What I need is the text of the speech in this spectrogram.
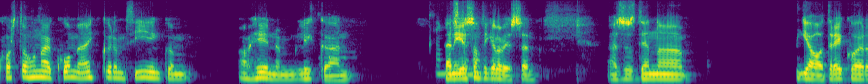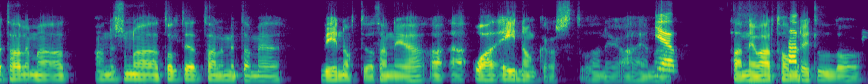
hvort að hún hafi komið að einhverjum þýðingum af hinum líka en en ég er samt ekki alveg viss en, en sérst hérna já, Dreiko er að tala um að, að hann er svona doldið að tala um þetta með vinóttu og þannig að, að, að og að einangrast og þannig að hérna Já, þannig var Tom Það- Riddle og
